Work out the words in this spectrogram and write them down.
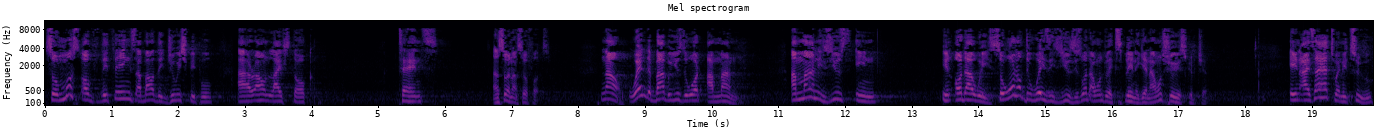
So most of the things about the Jewish people are around livestock, tents, and so on and so forth. Now, when the Bible used the word a man, a man is used in, in other ways. So one of the ways it's used is what I want to explain again. I want to show you scripture. In Isaiah 22,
